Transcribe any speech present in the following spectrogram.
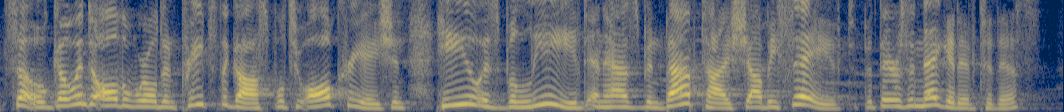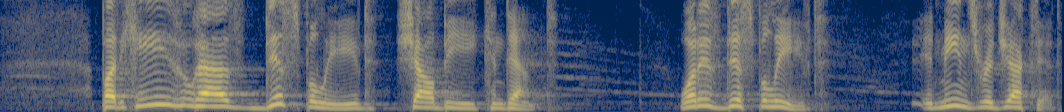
So go into all the world and preach the gospel to all creation. He who has believed and has been baptized shall be saved. But there's a negative to this. But he who has disbelieved shall be condemned. What is disbelieved? It means rejected,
